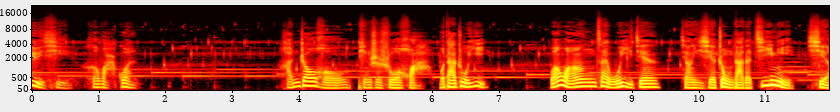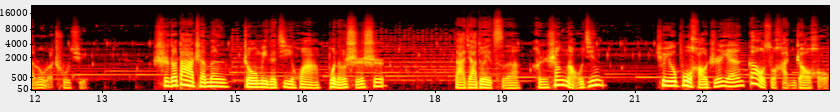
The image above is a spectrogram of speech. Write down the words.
玉器和瓦罐。韩昭侯平时说话不大注意，往往在无意间将一些重大的机密泄露了出去，使得大臣们周密的计划不能实施。大家对此很伤脑筋，却又不好直言告诉韩昭侯。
